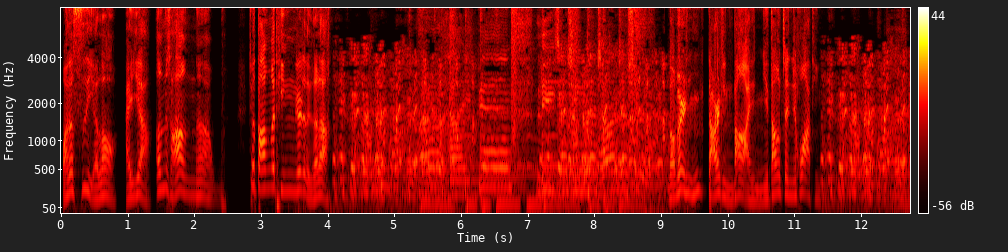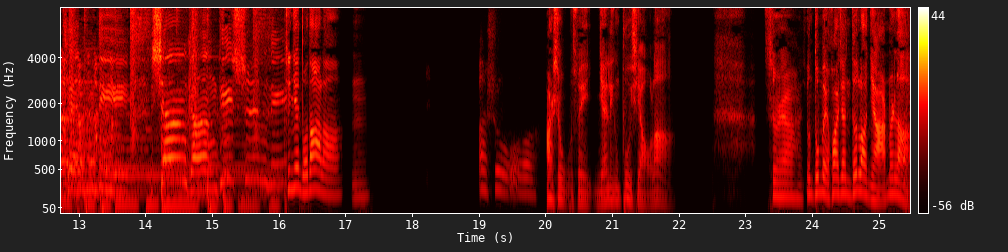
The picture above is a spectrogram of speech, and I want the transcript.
完了私底下唠，哎呀，嗯啥嗯啊，就当个听着得了。老妹儿，你胆儿挺大呀，你当真话听。今年多大了？嗯，二十五。二十五岁，年龄不小了。是不是用东北话讲，你都老娘们了？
